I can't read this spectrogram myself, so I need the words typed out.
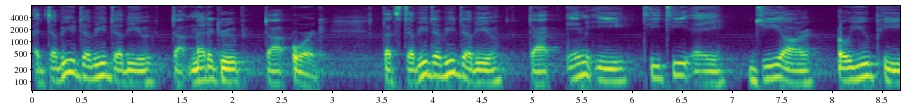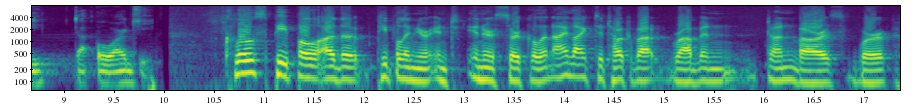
at www.mettagroup.org. That's www.mettagroup.org. Close people are the people in your in- inner circle, and I like to talk about Robin Dunbar's work,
